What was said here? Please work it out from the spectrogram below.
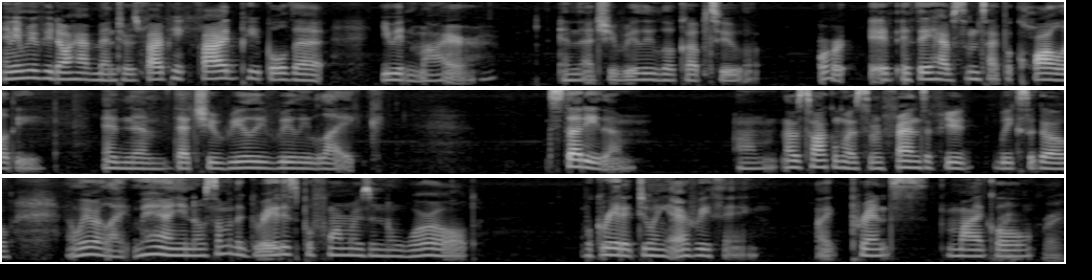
And even if you don't have mentors, find, pe- find people that you admire and that you really look up to, or if, if they have some type of quality in them that you really, really like, study them. Um, I was talking with some friends a few weeks ago, and we were like, man, you know, some of the greatest performers in the world were great at doing everything, like Prince, Michael, Right.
